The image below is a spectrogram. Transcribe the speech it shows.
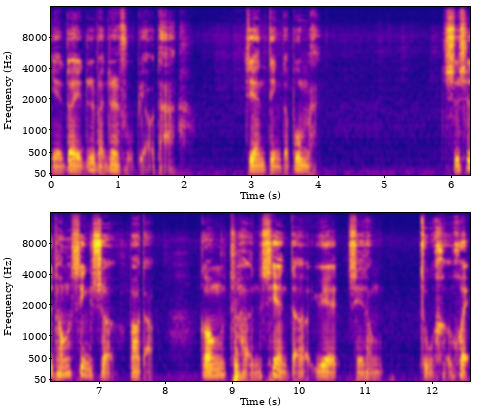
也对日本政府表达坚定的不满。时事通信社报道，宫城县的渔业协同组合会，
